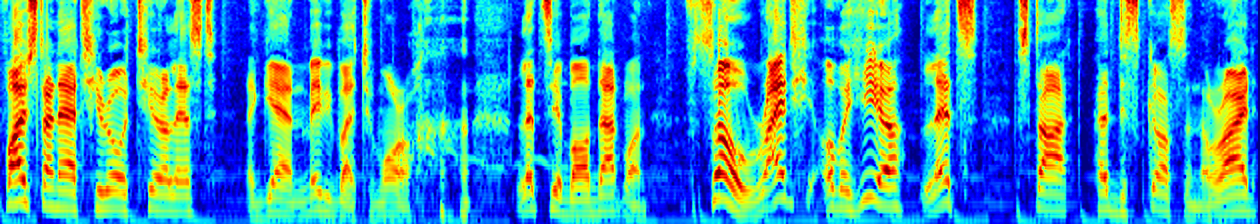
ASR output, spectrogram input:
5 star net hero tier list again, maybe by tomorrow. let's see about that one. So, right over here, let's start her discussion, alright?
